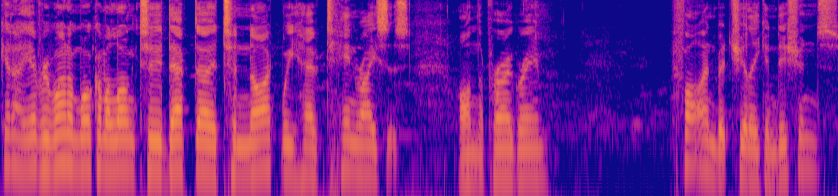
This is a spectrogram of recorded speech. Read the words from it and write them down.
G'day everyone and welcome along to Dapto. Tonight we have 10 races on the program. Fine but chilly conditions.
